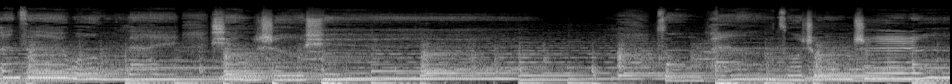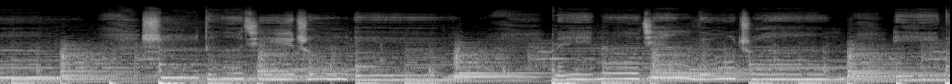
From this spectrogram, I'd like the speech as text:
暗在往来，先生许，总盼做中之人。其中意，眉目间流转旖旎。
